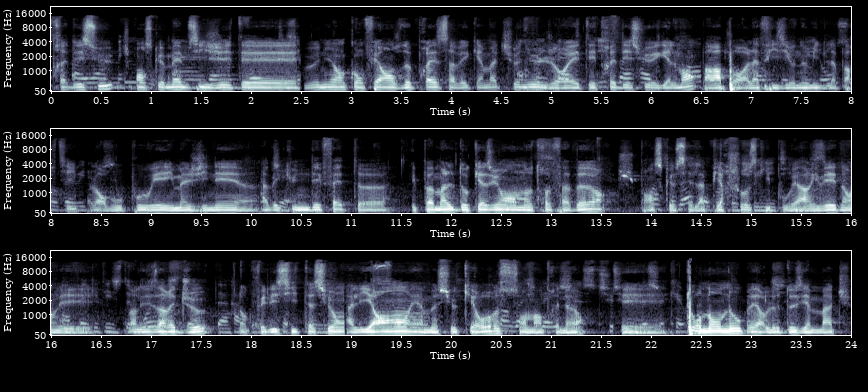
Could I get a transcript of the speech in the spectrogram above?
très déçu. Je pense que même si j'étais venu en conférence de presse avec un match nul, j'aurais été très déçu également par rapport à la physionomie de la partie. Alors vous pouvez imaginer euh, avec une défaite euh, et pas mal d'occasions en notre faveur, je pense que c'est la pire chose qui pouvait arriver dans les dans les arrêts de jeu. Donc félicitations à l'Iran et à monsieur Kéros, son entraîneur. Et tournons-nous vers le deuxième match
